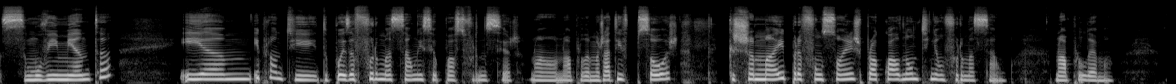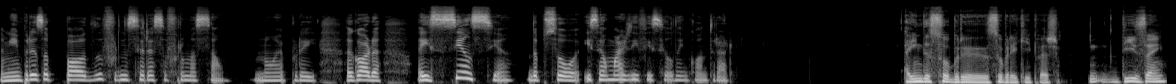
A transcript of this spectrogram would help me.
se movimenta e, um, e pronto, e depois a formação, isso eu posso fornecer, não, não há problema. Já tive pessoas que chamei para funções para o qual não tinham formação, não há problema. A minha empresa pode fornecer essa formação, não é por aí. Agora, a essência da pessoa, isso é o mais difícil de encontrar. Ainda sobre, sobre equipas, dizem,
